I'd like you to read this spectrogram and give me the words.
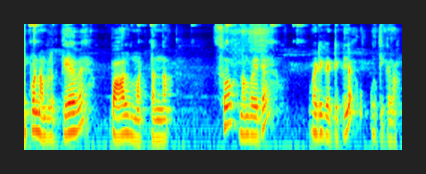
இப்போ நம்மளுக்கு தேவை பால் மட்டும்தான். ஸோ நம்ம இதை வடிகட்டிக்குள்ள ஊற்றிக்கலாம்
